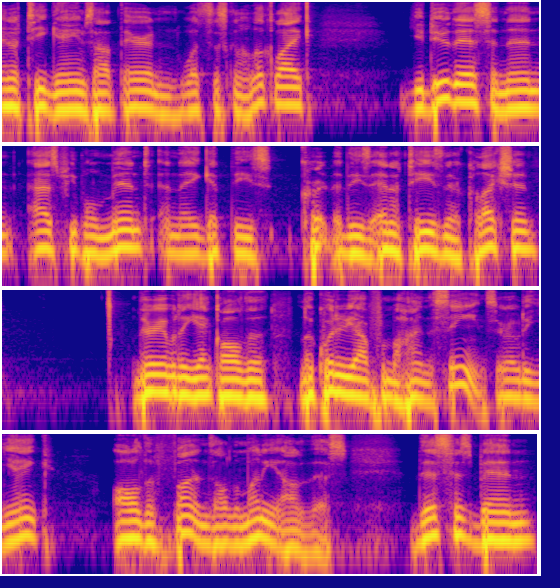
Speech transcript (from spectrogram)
NFT games out there and what's this going to look like? You do this, and then as people mint and they get these these NFTs in their collection, they're able to yank all the liquidity out from behind the scenes. They're able to yank all the funds, all the money out of this. This has been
